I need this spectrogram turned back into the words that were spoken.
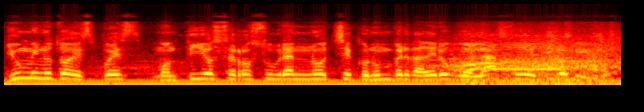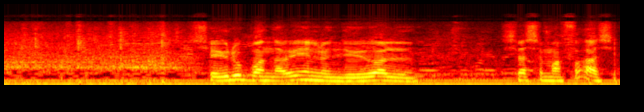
y un minuto después, Montillo cerró su gran noche con un verdadero golazo de tiro libre. Si el grupo anda bien, lo individual se hace más fácil.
